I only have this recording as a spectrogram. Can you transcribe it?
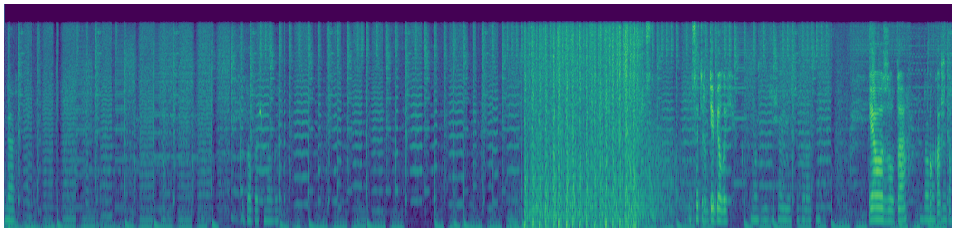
Да. Ты топаешь много. Сеттер, где белый? Может быть, еще есть аккуратно. Я его золотая. Дома Пока крыс. что.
